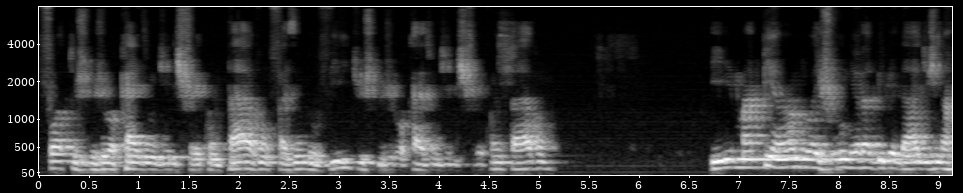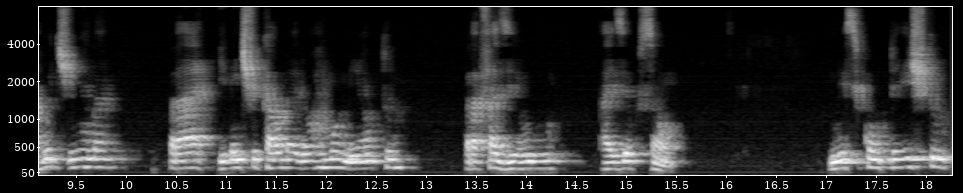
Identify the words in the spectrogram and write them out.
fotos dos locais onde eles frequentavam, fazendo vídeos dos locais onde eles frequentavam e mapeando as vulnerabilidades na rotina para identificar o melhor momento para fazer o, a execução. Nesse contexto,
